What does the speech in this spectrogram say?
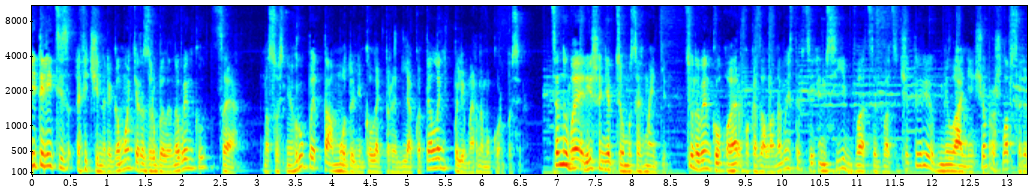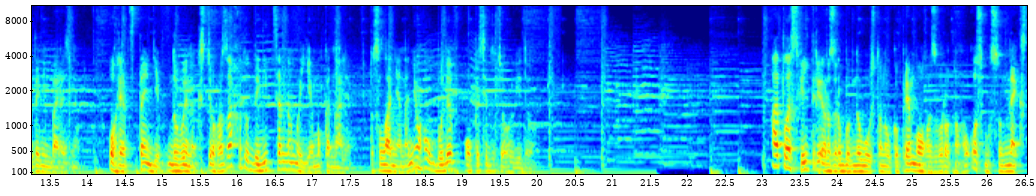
Італійці з Officina Rigamonti розробили новинку: це насосні групи та модульні колектори для котелень в полімерному корпусі. Це нове рішення в цьому сегменті. Цю новинку ОР показала на виставці MCE 2024 в Мілані, що пройшла в середині березня. Огляд стендів новинок з цього заходу дивіться на моєму каналі. Посилання на нього буде в описі до цього відео. Atlas Filtri розробив нову установку прямого зворотного осмосу Next,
